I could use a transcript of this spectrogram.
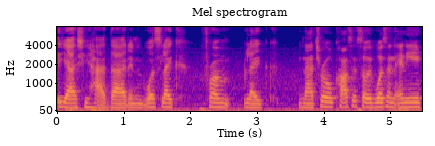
yeah she had that and it was like from like natural causes. So it wasn't any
